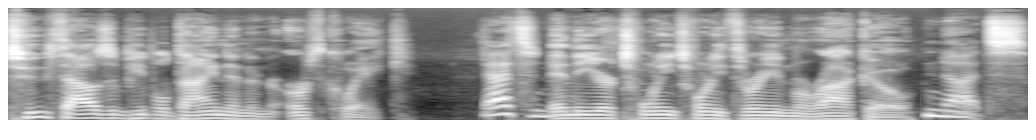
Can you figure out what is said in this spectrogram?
2,000 people dying in an earthquake That's in the year 2023 in Morocco. nuts.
